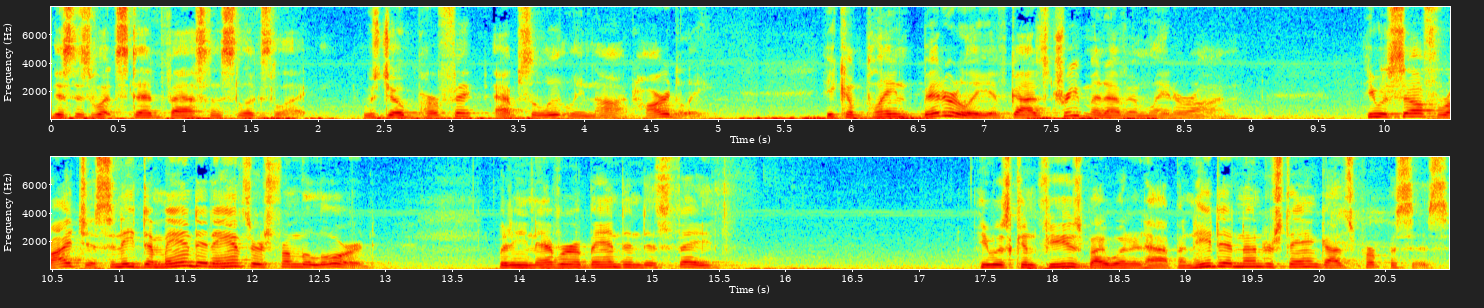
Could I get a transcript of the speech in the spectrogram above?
This is what steadfastness looks like. Was Job perfect? Absolutely not. Hardly. He complained bitterly of God's treatment of him later on. He was self righteous and he demanded answers from the Lord, but he never abandoned his faith. He was confused by what had happened. He didn't understand God's purposes.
